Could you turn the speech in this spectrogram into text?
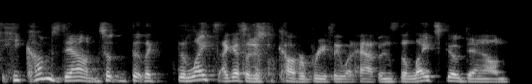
he comes down. So the, like the lights, I guess I'll just cover briefly what happens. The lights go down.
